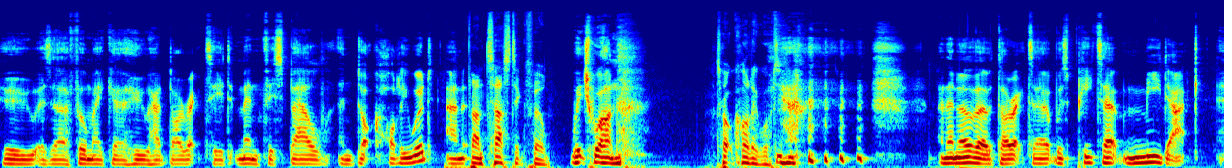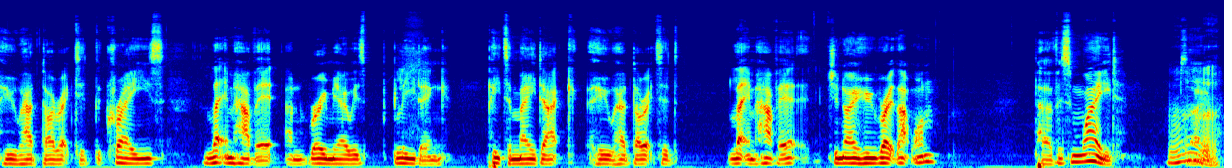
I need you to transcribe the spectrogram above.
who is a filmmaker who had directed Memphis Belle and Doc Hollywood. And fantastic film. Which one? Doc Hollywood. Yeah. and then another director was Peter Medak, who had directed The Krays, Let Him Have It, and Romeo is Bleeding. Peter Medak, who had directed Let Him Have It. Do you know who wrote that one? Purvis and Wade. So Ah.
